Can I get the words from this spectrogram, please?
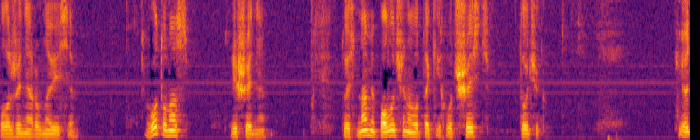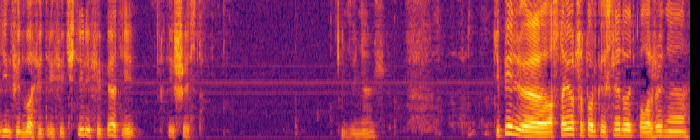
положения равновесия. Вот у нас решение. То есть нами получено вот таких вот 6 точек. Фи1, Фи2, Фи3, Фи4, Фи5 и Фи6. Извиняюсь. Теперь э, остается только исследовать положение,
